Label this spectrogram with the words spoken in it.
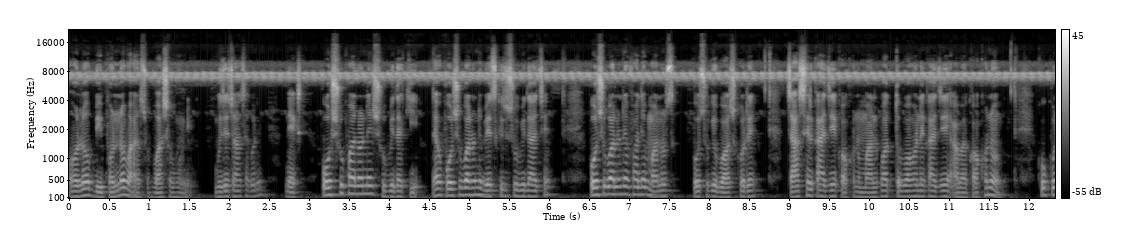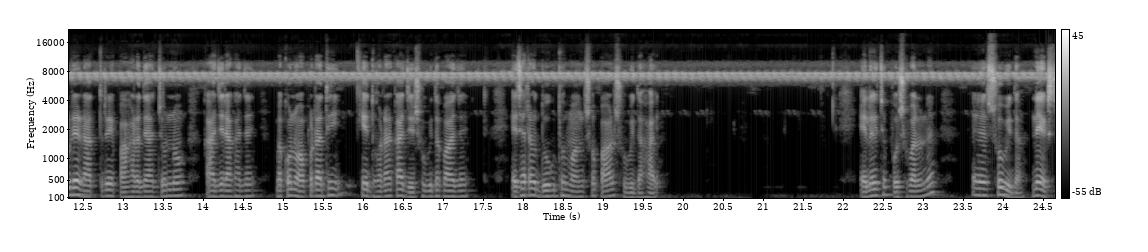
হলো বিপন্ন বাস বাসভূমি। বুঝেছ আশা করি? নেক্সট পশুপালনের সুবিধা কী? দেখো, পশুপালনে বেশ কিছু সুবিধা আছে। পশুপালনের ফলে মানুষ পশুকে বস করে, চাষের কাজে, কখনো মালপত্র বহনের কাজে, আবার কখনো কুকুরের রাত্রে পাহারা দেওয়ার জন্য কাজে রাখা যায়, বা কোনো অপরাধীকে ধরার কাজে সুবিধা পাওয়া যায়। এছাড়াও দুগ্ধ, মাংস পাওয়ার সুবিধা হয়। এগুলো হচ্ছে পশুপালনের সুবিধা। নেক্সট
